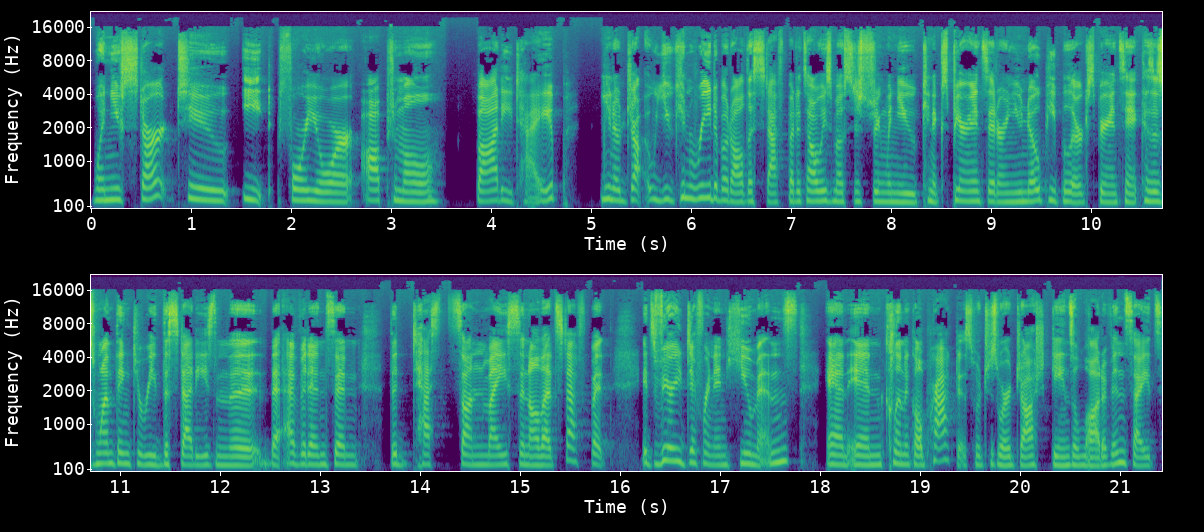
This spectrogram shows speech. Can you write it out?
when you start to eat for your optimal body type you know, you can read about all this stuff, but it's always most interesting when you can experience it or you know people are experiencing it. Because it's one thing to read the studies and the the evidence and the tests on mice and all that stuff, but it's very different in humans and in clinical practice, which is where Josh gains a lot of insights.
